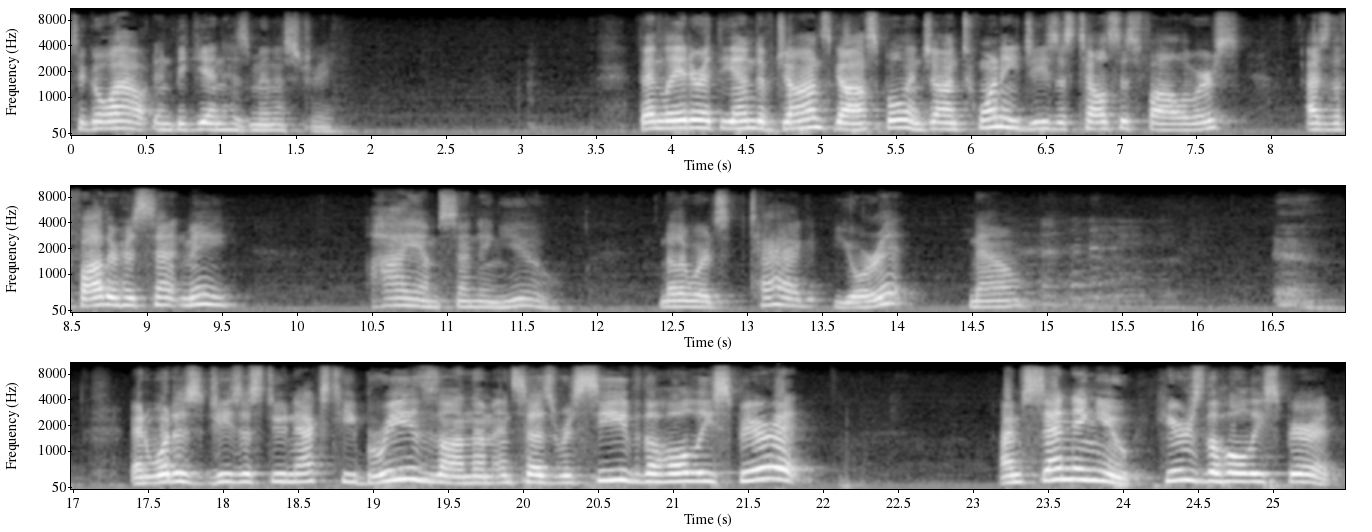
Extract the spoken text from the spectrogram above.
to go out and begin his ministry. Then later at the end of John's gospel, in John 20, Jesus tells his followers, As the Father has sent me, I am sending you. In other words, tag, you're it now. And what does Jesus do next? He breathes on them and says, Receive the Holy Spirit. I'm sending you. Here's the Holy Spirit.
